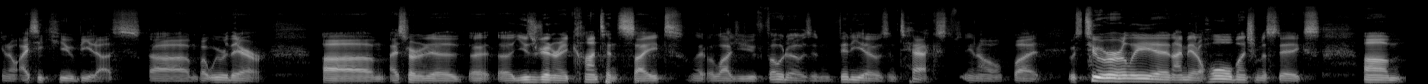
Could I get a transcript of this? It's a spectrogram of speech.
you know, ICQ beat us, um, but we were there. Um, I started a, a, a user-generated content site that allowed you to do photos and videos and text, you know, but it was too early and I made a whole bunch of mistakes. Um,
